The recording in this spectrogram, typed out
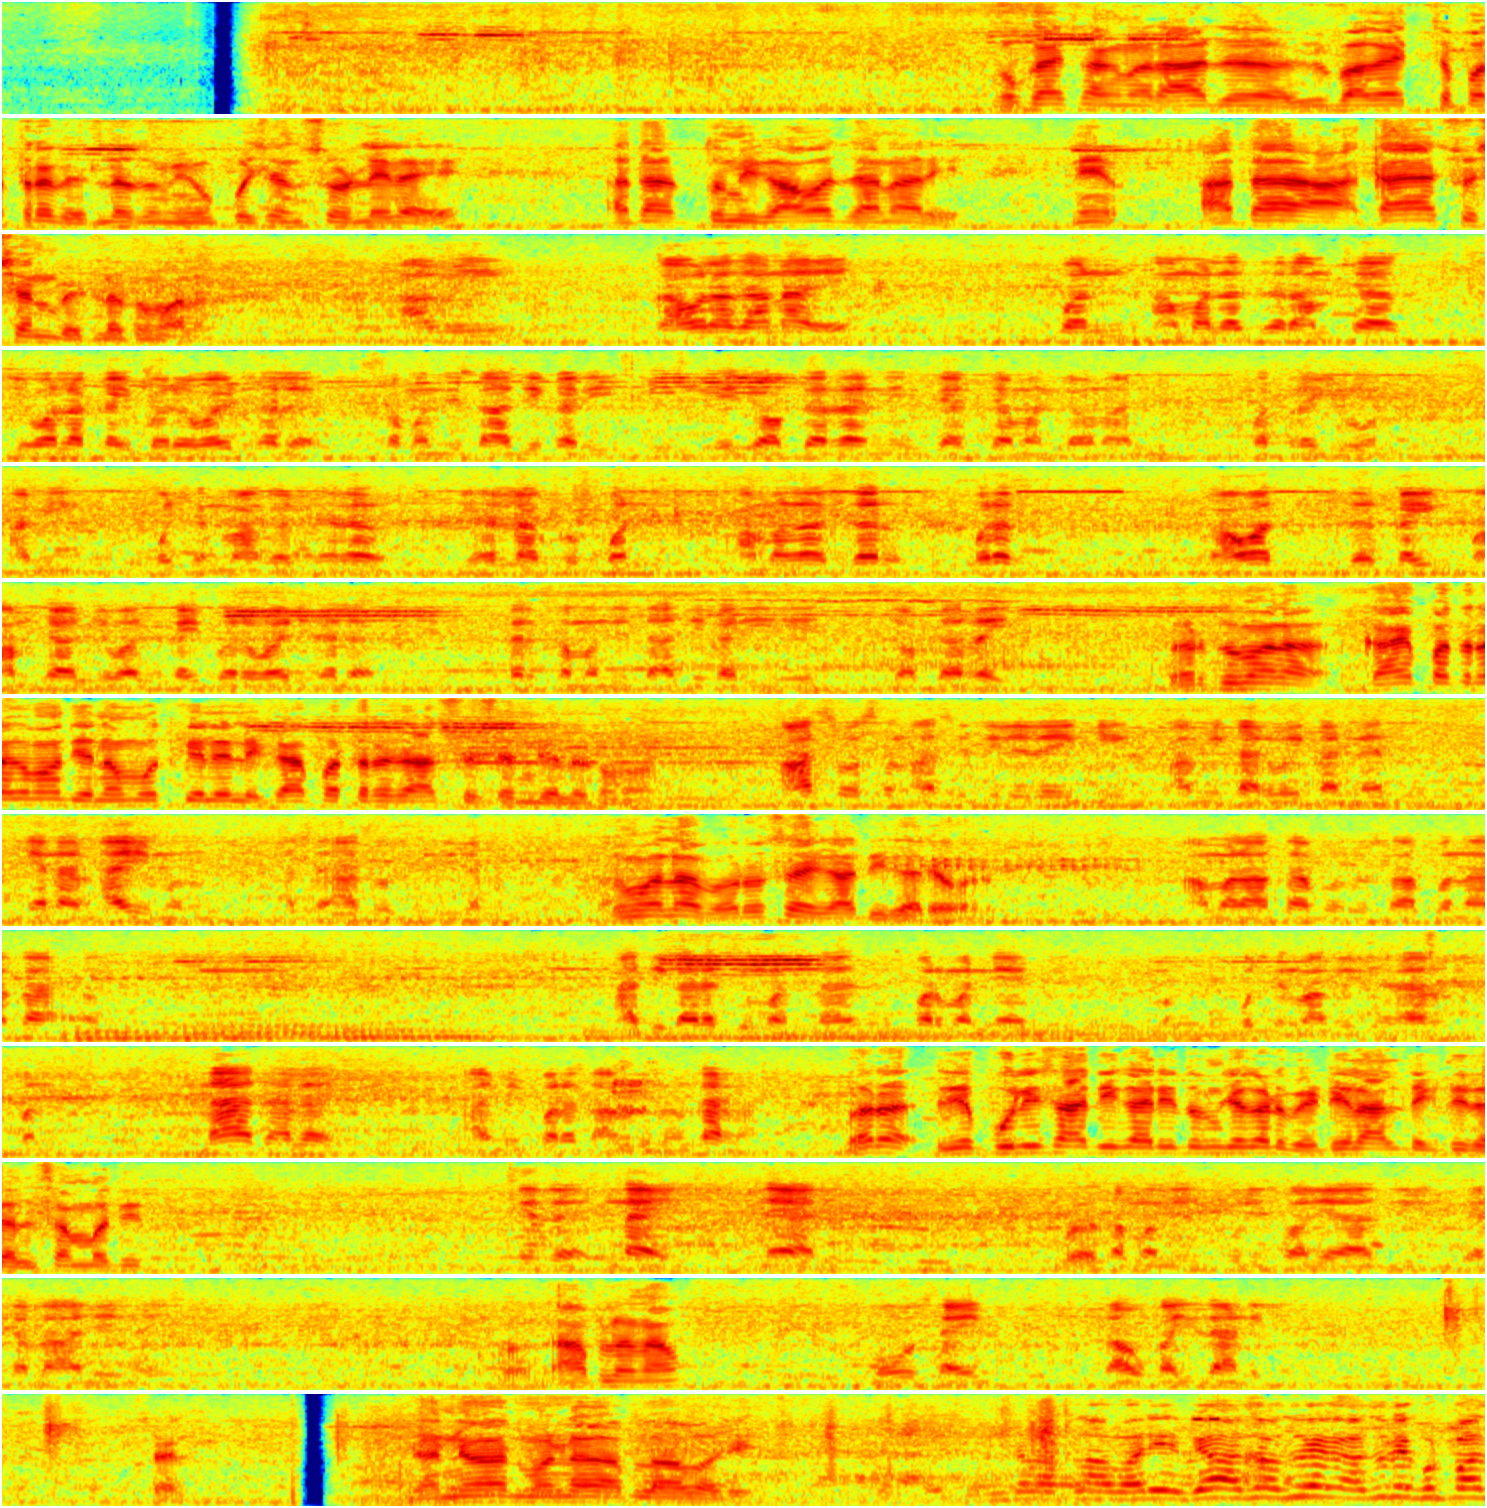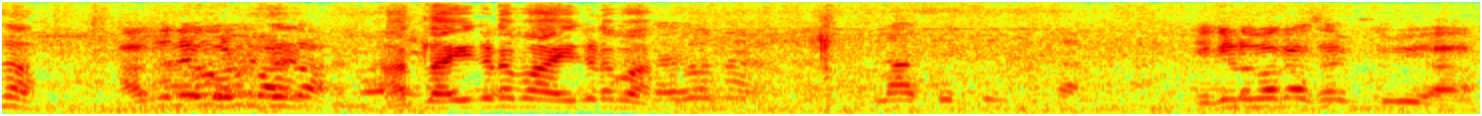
हो काय सांगणार? आज विभागाचं पत्र भेटलं तुम्ही उपोषण सोडलेलं आहे. आता तुम्ही गावात जाणार आहे. ने आता काय आश्वासन भेटलं तुम्हाला? आम्ही गावाला जाणार आहे पण आम्हाला जर आमच्या जीवाला काही बरं वाईट झालं संबंधित अधिकारी हे जबाबदारांनी त्यांच्या म्हणल्यावर आम्ही पत्र घेऊन आम्ही उपोषण मागं घ्यायला घ्यायला लागलो. पण आम्हाला जर परत गावात जर काही आमच्या जीवाचं काही बरं वाईट झालं तर संबंधित अधिकारी हे जबाबदार राहील. तर तुम्हाला काय पत्रकामध्ये नमूद केलेले? काय पत्राचं आश्वासन दिलं तुम्हाला? आश्वासन असे दिलेलं आहे की आम्ही कारवाई करण्यात येणार आहे म्हणून असं आश्वासन दिलं. तुम्हाला भरोसा आहे का अधिकाऱ्यावर? आम्हाला आता भरोसा. आपण आता अधिकाराची म्हणणं परमान्य आम्ही उपोषण मागे घेणार. पण नाही झालं आम्ही परत आंदोलन करणार. बरं जे पोलीस अधिकारी तुमच्याकडे भेटीला आलते का तिथं संबंधित? तिथं नाही नाही आले. बरं. संबंधित पोलीसवाले आधी भेटायला आले नाही. बरं. आपलं नाव? भाऊसाहेब रावकाजी दांडे चल. धन्यवाद मंडळ आपला आभारी. आपला भारी घ्या अजून एक अजून एक गुट पाजा आतला इकडे बा इकडे बा इकडे बघा साहेब तुम्ही हा.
